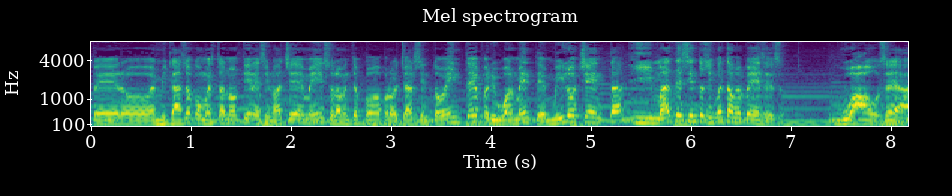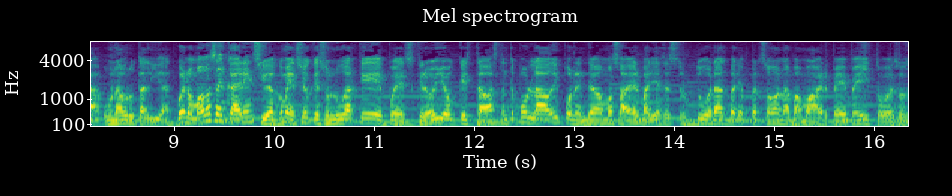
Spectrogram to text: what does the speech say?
Pero en mi caso, como esta no tiene sino HDMI, solamente puedo aprovechar 120, pero igualmente 1080 y más de 150 FPS wow, o sea, una brutalidad. Bueno, vamos a caer en Ciudad Comercio, que es un lugar que pues creo yo que está bastante poblado y por ende vamos a ver varias estructuras, varias personas, vamos a ver PvP y todos esos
